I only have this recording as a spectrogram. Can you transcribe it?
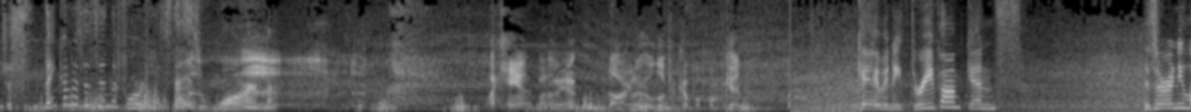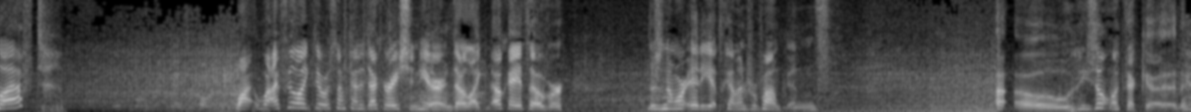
Just thank goodness it's in the 40s. That is warm. I can't, by the way. I'm not gonna be able to pick up a pumpkin. Okay, we need three pumpkins. Is there any left? Why, well, I feel like there was some kind of decoration here and they're like, okay, it's over. There's no more idiots coming for pumpkins. Uh-oh, these don't look that good.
